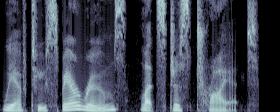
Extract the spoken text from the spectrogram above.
we have two spare rooms, let's just try it.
